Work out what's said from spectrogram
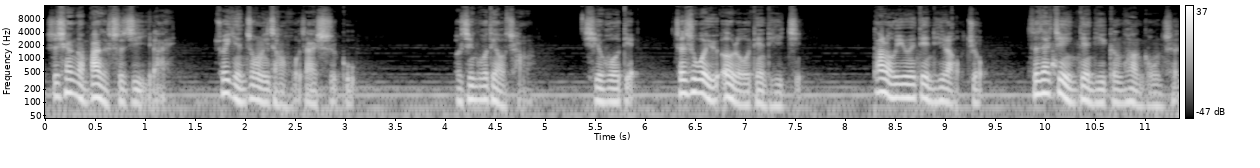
是香港半个世纪以来最严重的一场火灾事故。而经过调查，起火点正是位于二楼的电梯井。大楼因为电梯老旧，正在进行电梯更换工程。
